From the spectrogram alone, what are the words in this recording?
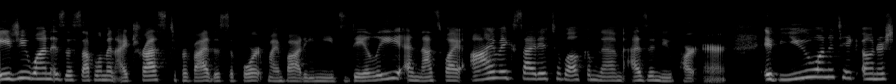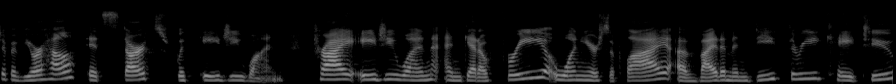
AG1 is the supplement I trust to provide the support my body needs daily and that's why I'm excited to welcome them as a new partner. If you want to take ownership of your health, it starts with AG1. Try AG1 and get a free one year supply of vitamin D3, K2,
